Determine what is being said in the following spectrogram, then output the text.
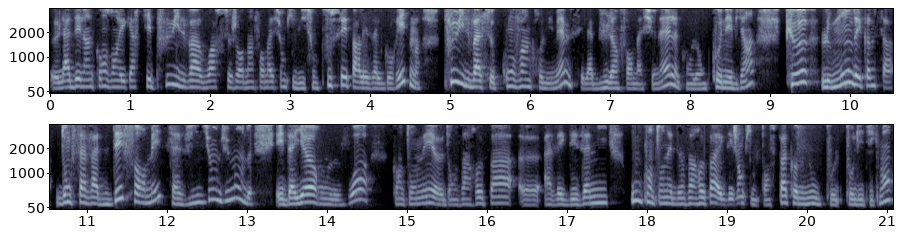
la délinquance dans les quartiers, plus il va avoir ce genre d'informations qui lui sont poussées par les algorithmes, plus il va se convaincre lui-même, c'est la bulle informationnelle qu'on connaît bien, que le monde est comme ça. Donc ça va déformer sa vision du monde. Et d'ailleurs, on le voit, quand on est euh, dans un repas euh, avec des amis ou quand on est dans un repas avec des gens qui ne pensent pas comme nous politiquement,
